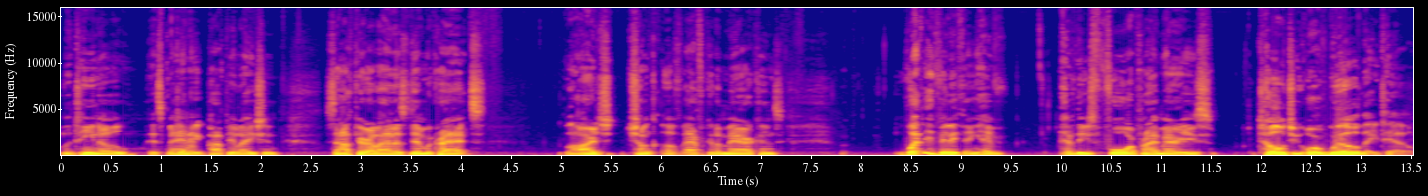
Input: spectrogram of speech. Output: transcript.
Latino Hispanic Yeah. population. South Carolina's Democrats, large chunk of African Americans. What, if anything, have have these four primaries told you, or will they tell?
